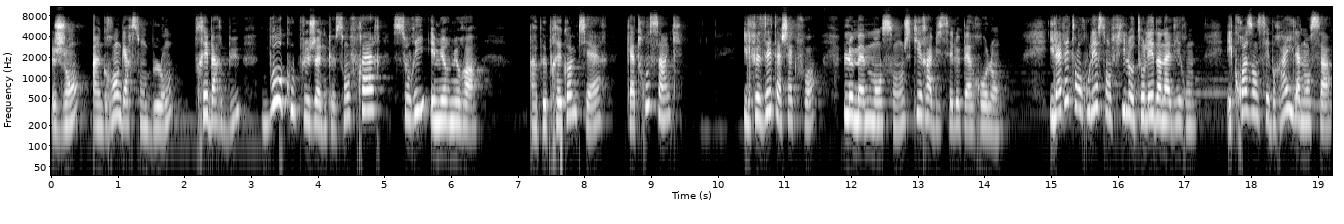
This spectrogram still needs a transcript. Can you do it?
Jean, un grand garçon blond, très barbu, beaucoup plus jeune que son frère, sourit et murmura À peu près comme Pierre, quatre ou cinq. Il faisait à chaque fois le même mensonge qui ravissait le père Roland. Il avait enroulé son fil au tolet d'un aviron, et croisant ses bras, il annonça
